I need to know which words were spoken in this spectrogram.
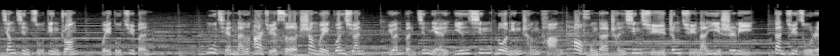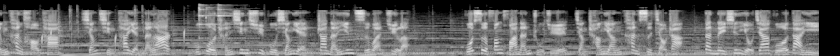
将进组定妆，唯独剧本。目前男二角色尚未官宣。原本今年因星洛宁成糖爆红的陈星旭争取男一失利，但剧组仍看好他，想请他演男二。不过陈星旭不想演渣男，因此婉拒了。国色芳华男主角蒋长阳看似狡诈，但内心有家国大义。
